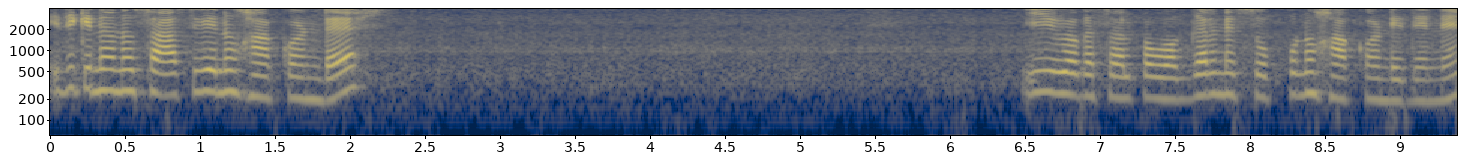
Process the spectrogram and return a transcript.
ಇದಕ್ಕೆ ನಾನು ಸಾಸಿವೆನೂ ಹಾಕ್ಕೊಂಡೆ ಇವಾಗ ಸ್ವಲ್ಪ ಒಗ್ಗರಣೆ ಸೊಪ್ಪು ಹಾಕ್ಕೊಂಡಿದ್ದೇನೆ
